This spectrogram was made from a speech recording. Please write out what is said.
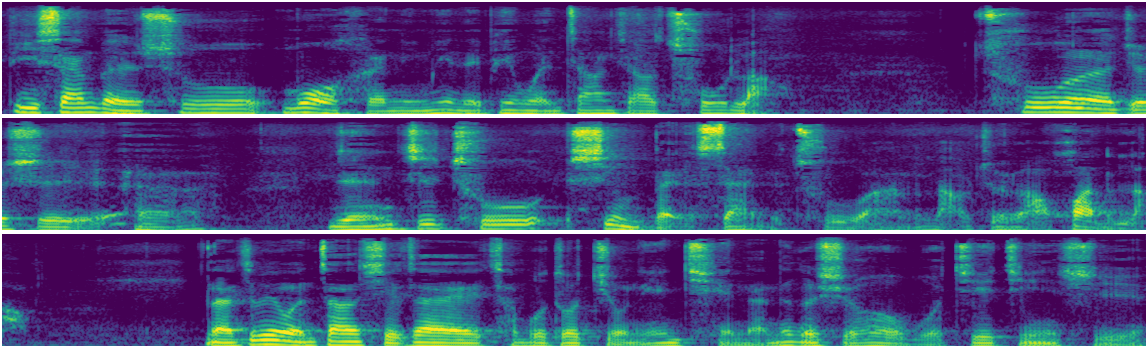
第三本书《墨痕》里面的一篇文章，叫“初老”。初呢，就是呃，人之初，性本善的初啊；老就老化的老。那这篇文章写在差不多九年前了，那个时候我接近是。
